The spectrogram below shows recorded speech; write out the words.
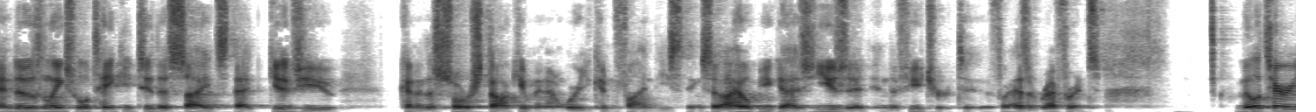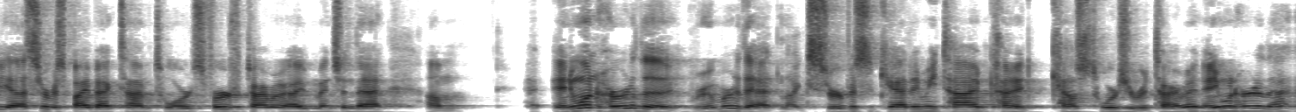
And those links will take you to the sites that gives you kind of the source document and where you can find these things. So I hope you guys use it in the future to for, as a reference. Military uh, service buyback time towards first retirement. I mentioned that. Um, anyone heard of the rumor that like service academy time kind of counts towards your retirement? Anyone heard of that?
